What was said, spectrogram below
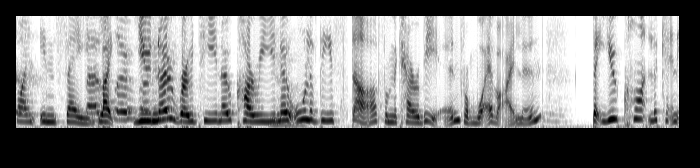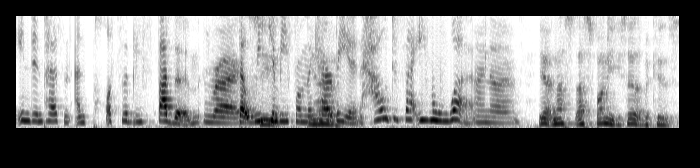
find insane. That's like so you know roti, you know curry, you know all of these stuff from the Caribbean, from whatever island, but you can't look at an Indian person and possibly fathom right that we See, can be from the yeah. Caribbean. How does that even work? I know Yeah, and that's that's funny you say that because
